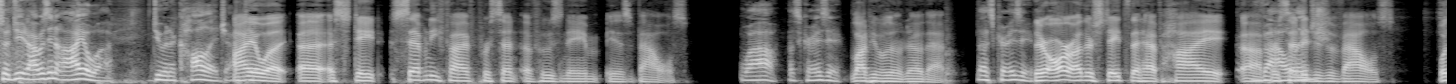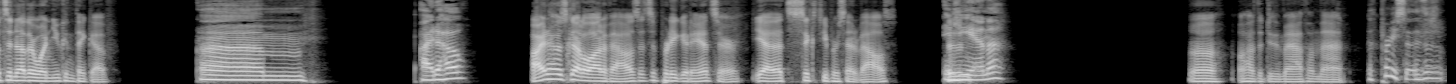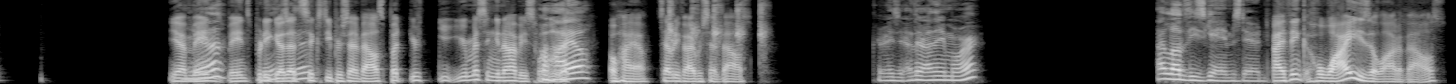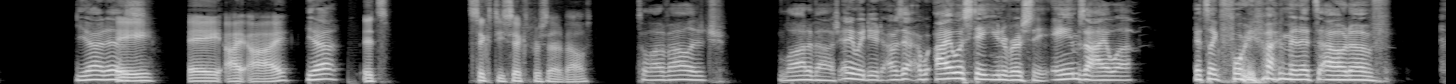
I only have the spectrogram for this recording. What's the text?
So, dude, I was in Iowa doing a college. I did- Iowa, uh, a state, 75% of whose name is vowels. wow, that's crazy. A lot of people don't know that. That's crazy. There are other states that have high uh, Vowelage? percentages of vowels. What's another one you can think of? Um, Idaho, Idaho's got a lot of vowels. That's a pretty good answer. Yeah, that's 60% vowels. There's an- Indiana. Oh, I'll have to do the math on that. That's pretty. s- this is- Yeah, Maine's, Yeah, Maine's pretty Maine's good. That's 60% vowels, but you're you're missing an obvious one. Ohio. Ohio, 75% vowels. Crazy. Are there any more? I love these games, dude. I think Hawaii's a lot of vowels. Yeah, it is. A A I I. yeah, It's 66% of vowels. it's a lot of knowledge. A lot of knowledge. Anyway, dude, I was at Iowa State University, Ames, Iowa. It's like 45 minutes out of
